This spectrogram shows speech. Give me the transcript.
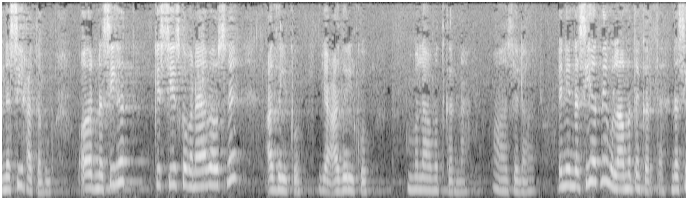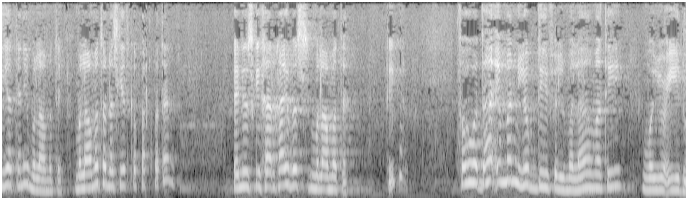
نصیحت اور نصیحت کس چیز کو بنایا ہوا اس نے؟ عدل کو یا عدل کو۔ ملامت کرنا عاضلات یعنی نصیحت نہیں ملامتیں کرتا ہے نصیحت ہے نہیں ملامتیں۔ ملامت اور نصیحت کا فرق پتا ہے نا؟ یعنی اس کی خیر خائی بس ملامت ہے۔ ٹھیک ہے؟ فہو دا امن یوب دی فل ملامتی و یو عید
